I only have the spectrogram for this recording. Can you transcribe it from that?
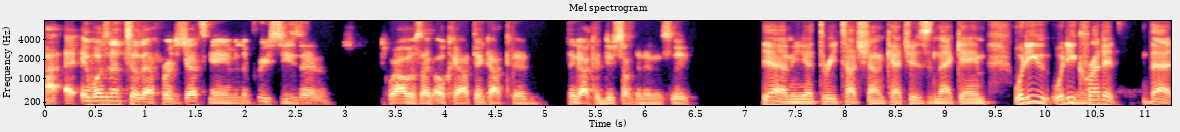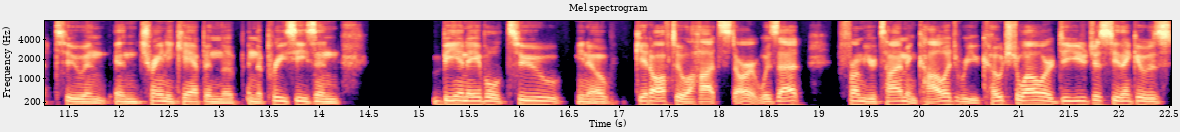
I, it wasn't until that first Jets game in the preseason where I was like, okay, I think I could think I could do something in this league. Yeah, I mean, you had three touchdown catches in that game. What do you what do you mm-hmm. credit that to in in training camp in the in the preseason? Being able to you know get off to a hot start was that from your time in college where you coached well, or do you just you think it was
